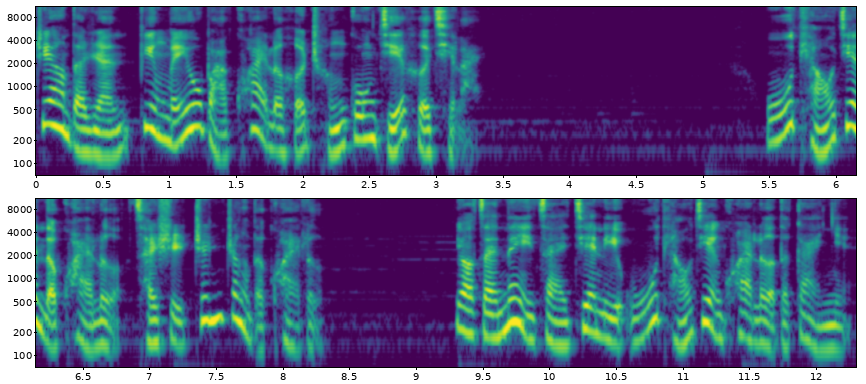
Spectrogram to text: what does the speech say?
这样的人并没有把快乐和成功结合起来。无条件的快乐才是真正的快乐。要在内在建立无条件快乐的概念。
